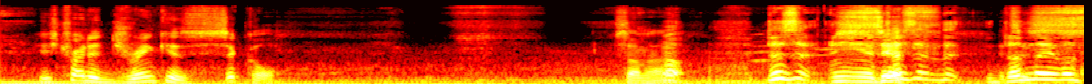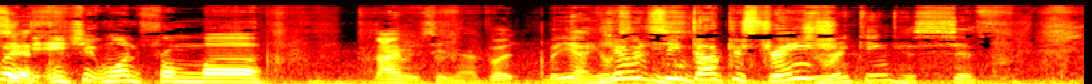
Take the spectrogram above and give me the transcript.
he's trying to drink his sickle. Somehow. Oh, doesn't yeah, Sith. doesn't It's doesn't they look like the ancient one from? Uh, I haven't seen that, but but yeah, he you looks haven't like seen Doctor Strange? drinking his Sith.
